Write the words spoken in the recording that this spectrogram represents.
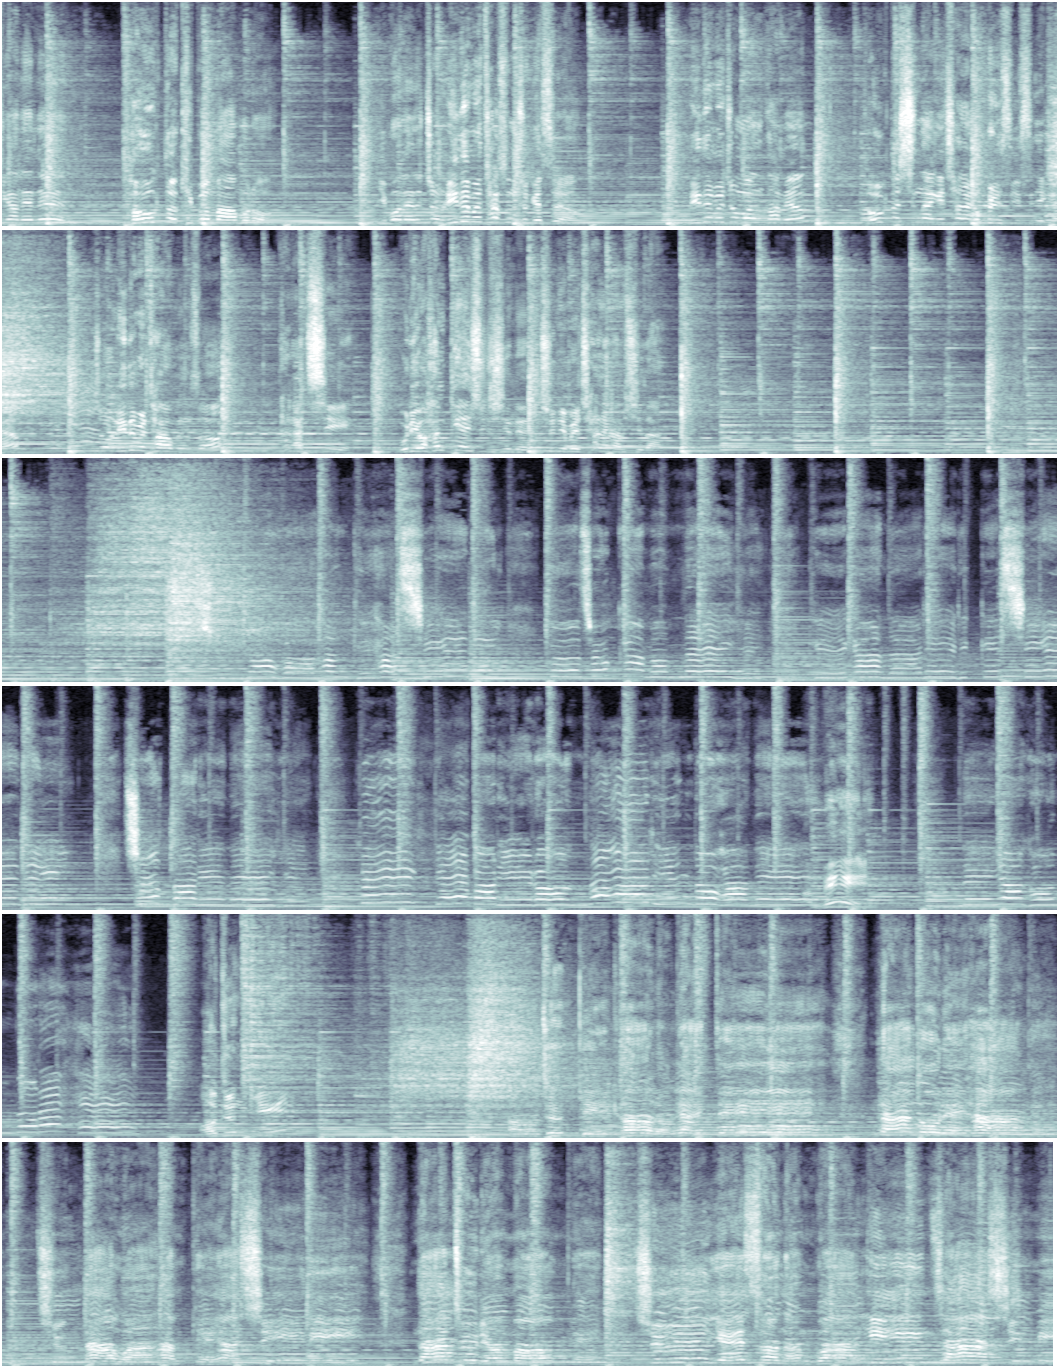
시간에는 더욱더 기쁜 마음으로 이번에는 좀 리듬을 탔으면 좋겠어요. 리듬을 좀만 타면 더욱더 신나게 찬양을 부릴 수 있으니까요. 좀 리듬을 타면서 다 같이 우리와 함께 해주시는 주님을 찬양합시다. 아멘. 내 영혼 노래해 어두운 길? 어두운 길 걸어갈 때에 나 노래하네 주 나와 함께 하시니 나 두려움 없네. 주의 선함과 인자심이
